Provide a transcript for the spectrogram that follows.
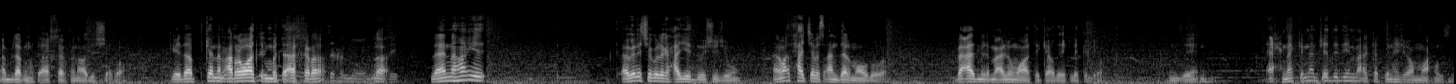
مبلغ متأخر في نادي الشباب. إذا بتكلم عن رواتب متأخرة لا. لأن هاي أقول ليش أقول لك حديد وشجون أنا ما أتحكى بس عن ذا الموضوع. بعد من معلوماتك أضيف لك اليوم. زين إحنا كنا مجددين مع الكابتن هشام ماحوزي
